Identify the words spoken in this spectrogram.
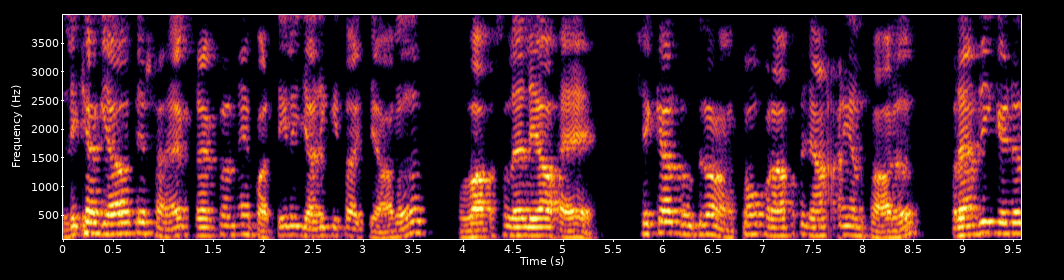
ਲਿਖਿਆ ਗਿਆ ਤੇ ਸਹਾਇਕ ਡਾਇਰੈਕਟਰ ਨੇ ਭਰਤੀ ਲਈ ਜਾਰੀ ਕੀਤਾ ਇਸ਼ਤਿਹਾਰ ਵਾਪਸ ਲੈ ਲਿਆ ਹੈ। ਸਿੱਖਿਆ ਸੂਤਰਾਂ ਤੋਂ ਪ੍ਰਾਪਤ ਜਾਣਕਾਰੀ ਅਨੁਸਾਰ ਪ੍ਰਾਇਮਰੀ ਕੇਡਰ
